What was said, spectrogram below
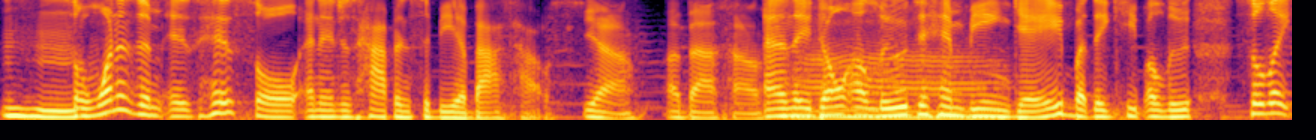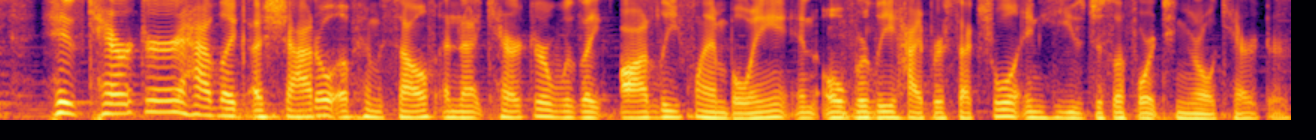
Mm-hmm. So one of them is his soul and it just happens to be a bathhouse. Yeah, a bathhouse. And they don't allude to him being gay, but they keep allude. So like his character had like a shadow of himself, and that character was like oddly flamboyant and overly hypersexual, and he's just a 14 year old character.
